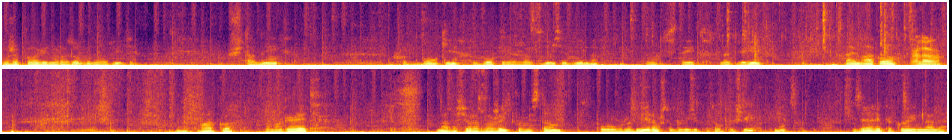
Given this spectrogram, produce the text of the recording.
уже половину разобраны, вот видите. Штаны, футболки. Футболки лежат здесь отдельно. Вот стоит на двери. Хай, Марко. Алло. Вот Марко помогает. Надо все разложить по местам, по размерам, чтобы люди потом пришли и взяли, какое им надо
